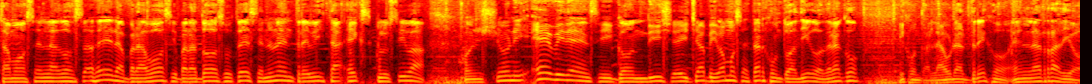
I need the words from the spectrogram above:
Estamos en la gozadera para vos y para todos ustedes en una entrevista exclusiva con Johnny Evidence y con DJ Chapi. Vamos a estar junto a Diego Draco y junto a Laura Trejo en la radio.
